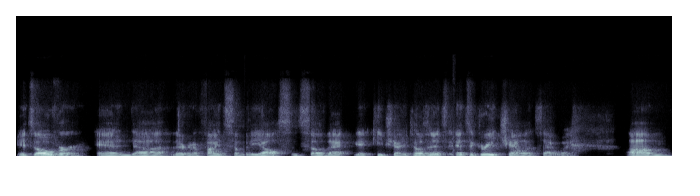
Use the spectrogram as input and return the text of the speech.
it's over and uh, they're going to find somebody else. And so that it keeps you on your toes. And it's, it's a great challenge that way. Um,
